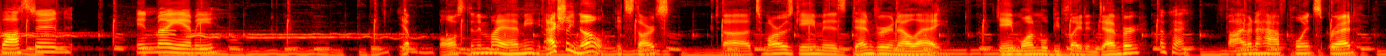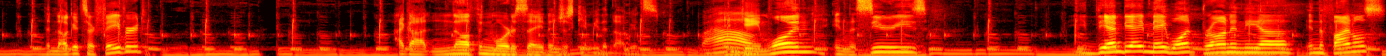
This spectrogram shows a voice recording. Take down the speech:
Boston in Miami. Yep, Boston and Miami. Actually, no, it starts. Uh, tomorrow's game is Denver and LA. Game one will be played in Denver. Okay. Five and a half point spread. The Nuggets are favored. I got nothing more to say than just give me the Nuggets. Wow. In game one in the series, the NBA may want Bron in the uh, in the finals,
